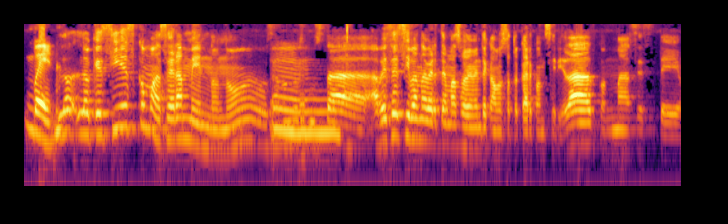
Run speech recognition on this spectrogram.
bueno, Lo, lo que sí es como hacer ameno, ¿no? O sea, no nos Mm. gusta, a veces sí van a haber temas, obviamente, que vamos a tocar con seriedad, con más, este,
